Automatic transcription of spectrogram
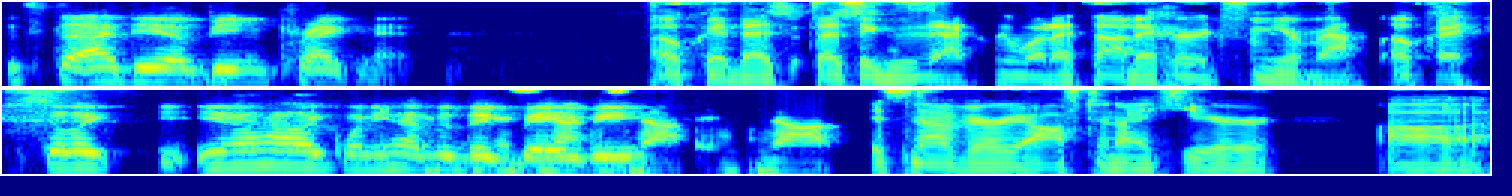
it's the idea of being pregnant. Okay, that's that's exactly what I thought I heard from your mouth. Okay. So like you know how like when you have a big it's baby, not, it's, not, it's not it's not very often I hear uh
